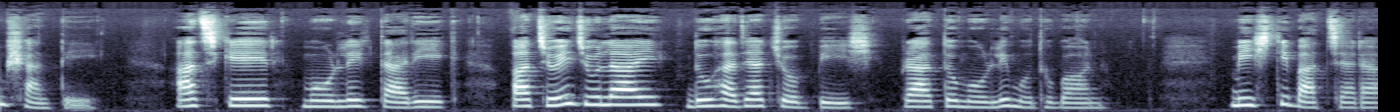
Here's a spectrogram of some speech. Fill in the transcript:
ওম শান্তি। আজকের মুরলির তারিখ পাঁচই জুলাই দু হাজার চব্বিশ, প্রাত মুরলি মধুবন। মিষ্টি বাচ্চারা,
